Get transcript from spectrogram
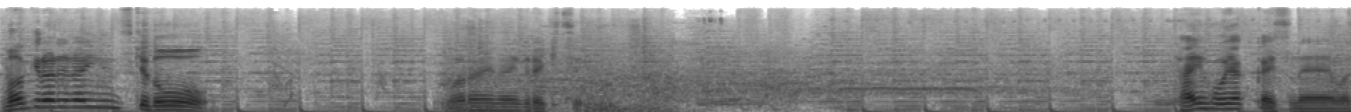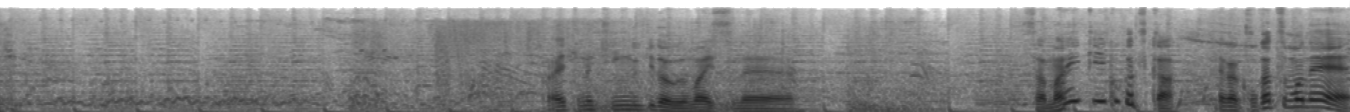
負けられないんですけど笑えないぐらいきつい。大砲厄介っすねマジ。相手のキング起動がうまいっすね。さあマイティ枯渇か。だから枯渇もね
